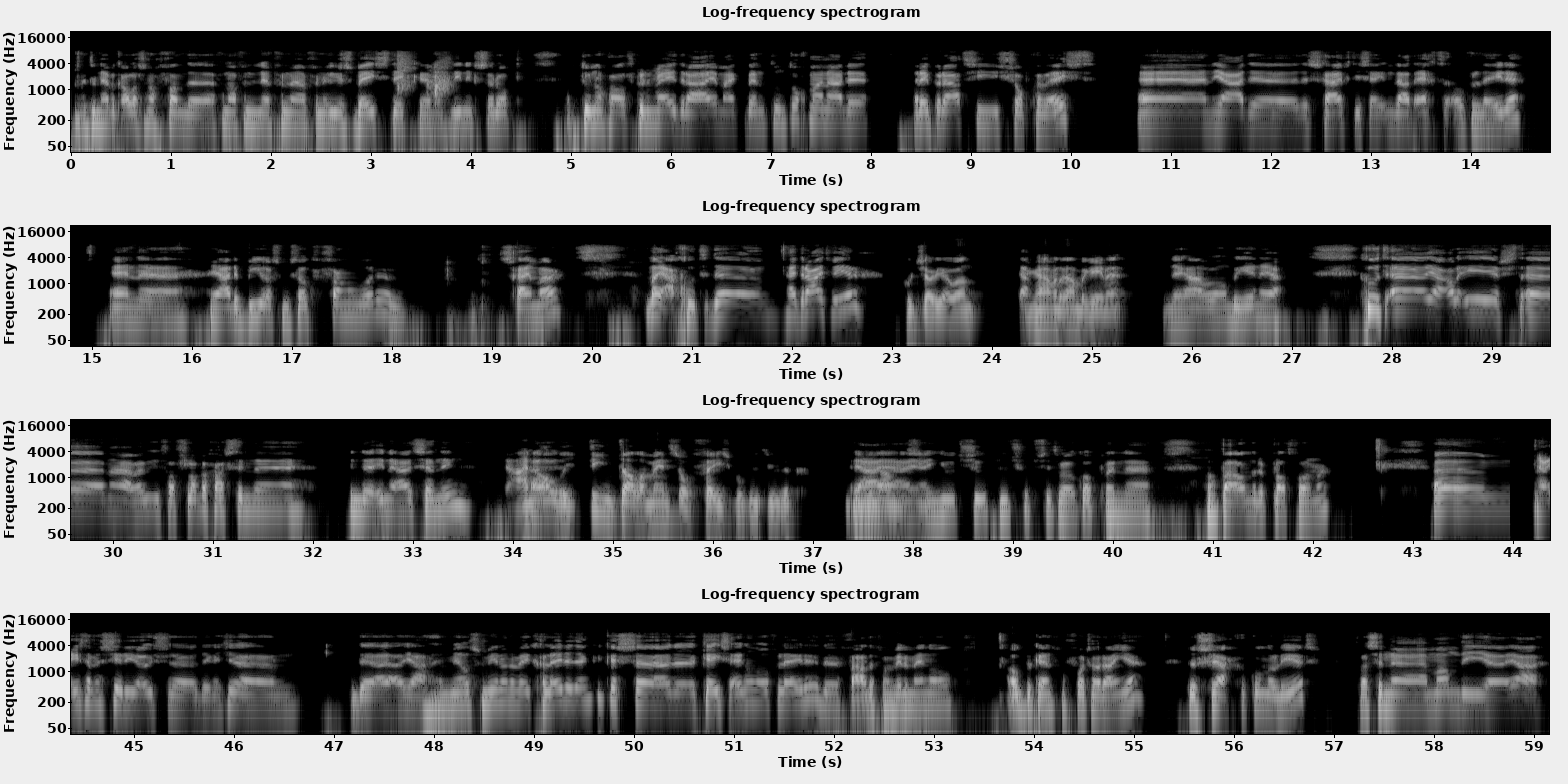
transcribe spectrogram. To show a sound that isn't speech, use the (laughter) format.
En toen heb ik alles nog van de, vanaf een, vanaf een USB-stick uh, met Linux erop. Heb toen nog wel eens kunnen meedraaien. Maar ik ben toen toch maar naar de reparatieshop geweest. En ja, de, de schijf is inderdaad echt overleden. En uh, ja, de BIOS moest ook vervangen worden. Schijnbaar. Maar ja, goed. De, hij draait weer. Goed zo, Johan. Ja. Dan gaan we eraan beginnen. Dan gaan we gewoon beginnen, ja. Goed, uh, ja, allereerst, uh, nou, we hebben in ieder geval Flabbergast in de, in de, in de uitzending. Ja, en al die tientallen mensen op Facebook natuurlijk. Ja, ja, ja, YouTube, YouTube zitten we ook op en nog een paar andere platformen. Um, ja, eerst even een serieus uh, dingetje. Uh, de, uh, ja, inmiddels meer dan een week geleden denk ik is de Kees Engel overleden. De vader van Willem Engel, ook bekend van Fort Oranje. Dus ja, gecondoleerd. Het was een man die ja, ja,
